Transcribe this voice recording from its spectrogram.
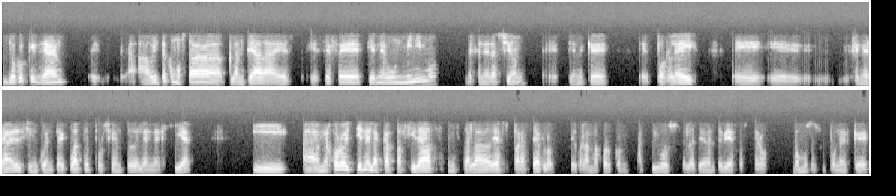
yo creo que gran, eh, ahorita como está planteada es, CFE tiene un mínimo de generación, tiene que, por ley, generar el 54% de la energía y a lo mejor hoy tiene la capacidad instalada de, para hacerlo, a lo mejor con activos relativamente viejos, pero vamos a suponer que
